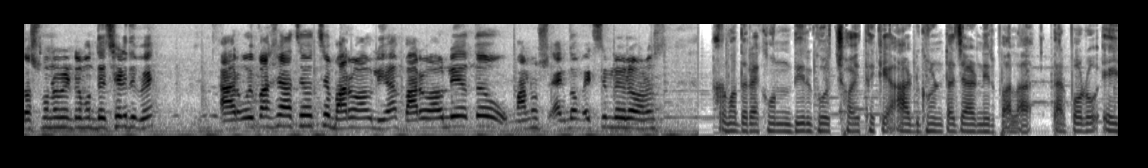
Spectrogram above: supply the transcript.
দশ পনেরো মিনিটের মধ্যে ছেড়ে দিবে। আর ওই পাশে আছে হচ্ছে বারো আউলিয়া বারো আউলিয়াতেও মানুষ একদম এক্সট্রিম লেভেলের মানুষ। আমাদের এখন দীর্ঘ ছয় থেকে আট ঘণ্টা জার্নির পালা, তারপরও এই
